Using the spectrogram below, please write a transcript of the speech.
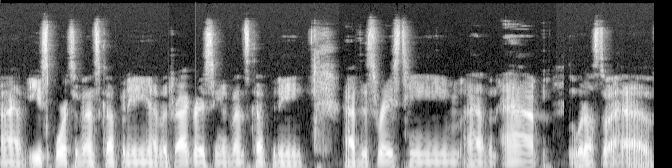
I have esports events company. I have a drag racing events company. I have this race team. I have an app. What else do I have?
